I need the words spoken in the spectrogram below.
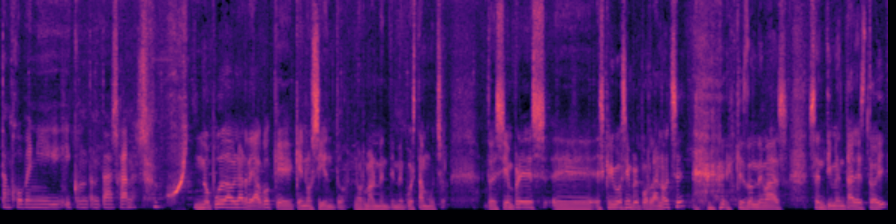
tan joven y, y, con tantas ganas. No puedo hablar de algo que, que no siento normalmente, me cuesta mucho. Entonces siempre es, eh, escribo siempre por la noche, que es donde más sentimental estoy.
